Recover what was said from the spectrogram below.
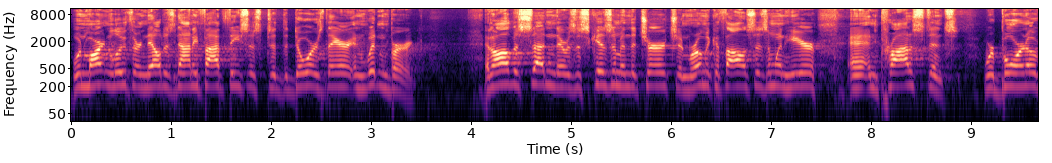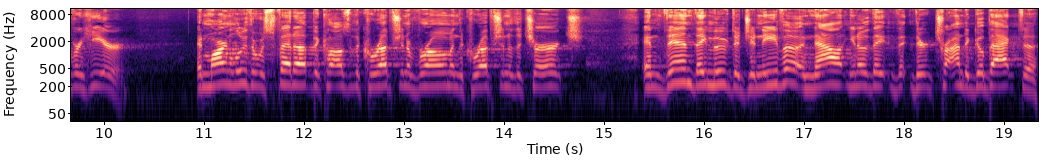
when Martin Luther nailed his 95 Theses to the doors there in Wittenberg. And all of a sudden, there was a schism in the church, and Roman Catholicism went here, and Protestants were born over here. And Martin Luther was fed up because of the corruption of Rome and the corruption of the church. And then they moved to Geneva, and now, you know, they, they're trying to go back to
